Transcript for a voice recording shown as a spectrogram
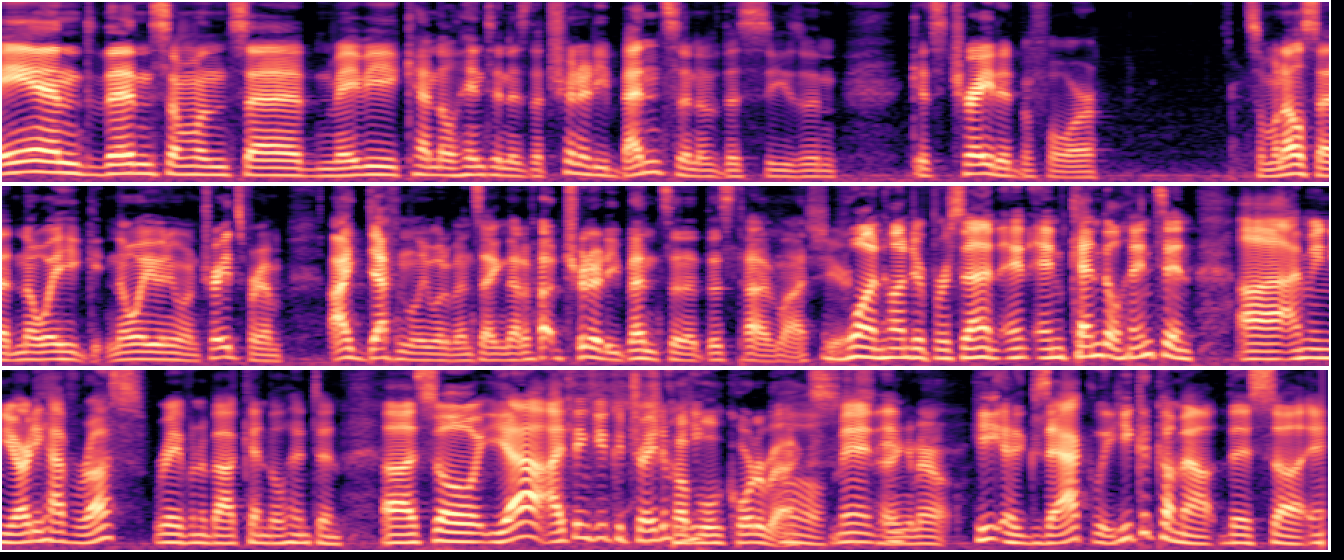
And then someone said maybe Kendall Hinton is the Trinity Benson of this season. Gets traded before. Someone else said no way he no way anyone trades for him. I definitely would have been saying that about Trinity Benson at this time last year. One hundred percent, and and Kendall Hinton. Uh, I mean, you already have Russ raving about Kendall Hinton. Uh, so yeah, I think you could trade him. A couple He- of quarterbacks Oh man, hanging out. He exactly. He could come out this uh, in,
